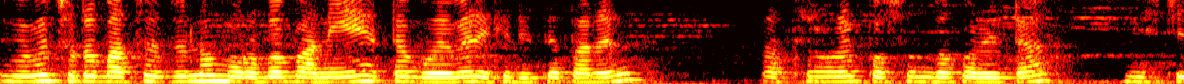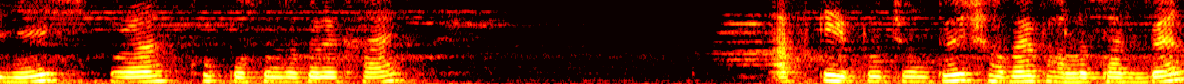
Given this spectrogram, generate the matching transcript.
এভাবে ছোট বাচ্চার জন্য মোরবা বানিয়ে একটা বয়ামে রেখে দিতে পারেন। বাচ্চারা অনেক পছন্দ করে এটা, মিষ্টি জিনিস। ওরা খুব পছন্দ করে খায়। আজকে এ পর্যন্তই। সবাই ভালো থাকবেন।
